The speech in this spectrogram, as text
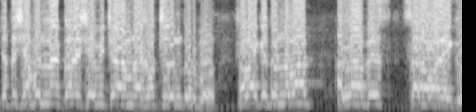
যাতে সেবন না করে, সে বিষয়ে আমরা সচেতন করব। সবাইকে ধন্যবাদ। আল্লাহ হাফেজ। সালাম আলাইকুম।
